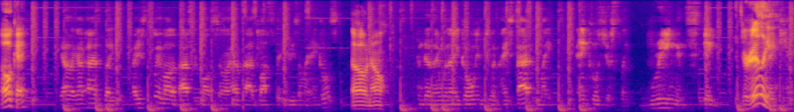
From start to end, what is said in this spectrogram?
Oh, okay. Yeah, like I've had like I used to play a lot of basketball, so I have had lots of injuries on my ankles. Oh no. And then I, when I go into an ice bath, my ankles just like ring and sting. I Really? can't,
